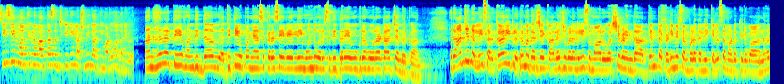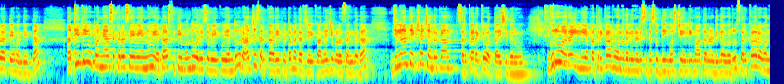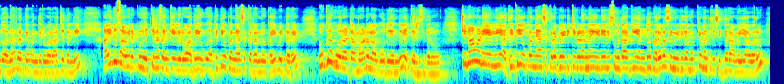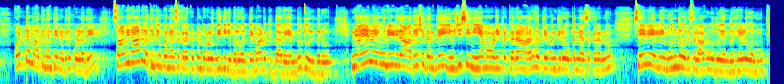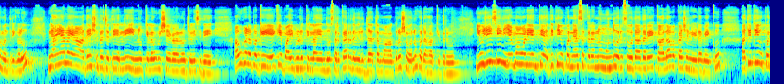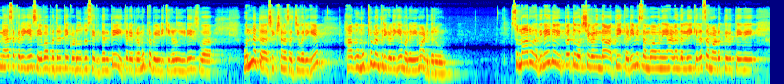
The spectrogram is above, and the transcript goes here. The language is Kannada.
ಸಿಸಿಎನ್ ವಾರ್ತೆಗಳ ವಾರ್ತಾ ಸಂಚಿಕೆಗೆ ಲಕ್ಷ್ಮೀ ಗಾದ್ಗಿ ಮಾಡುವ ವಂದನೆಗಳು. ಅನರ್ಹತೆ ಹೊಂದಿದ್ದ ಅತಿಥಿ ಉಪನ್ಯಾಸಕರ ಸೇವೆಯಲ್ಲಿ ಮುಂದುವರಿಸದಿದ್ದರೆ ಉಗ್ರ ಹೋರಾಟ ಚಂದ್ರಕಾಂತ್. ರಾಜ್ಯದಲ್ಲಿ ಸರ್ಕಾರಿ ಪ್ರಥಮ ದರ್ಜೆ ಕಾಲೇಜುಗಳಲ್ಲಿ ಸುಮಾರು ವರ್ಷಗಳಿಂದ ಅತ್ಯಂತ ಕಡಿಮೆ ಸಂಬಳದಲ್ಲಿ ಕೆಲಸ ಮಾಡುತ್ತಿರುವ ಅನರ್ಹತೆ ಹೊಂದಿದ್ದ ಅತಿಥಿ ಉಪನ್ಯಾಸಕರ ಸೇವೆಯನ್ನು ಯಥಾಸ್ಥಿತಿ ಮುಂದುವರಿಸಬೇಕು ಎಂದು ರಾಜ್ಯ ಸರ್ಕಾರಿ ಪ್ರಥಮ ದರ್ಜೆ ಕಾಲೇಜುಗಳ ಸಂಘದ ಜಿಲ್ಲಾಧ್ಯಕ್ಷ ಚಂದ್ರಕಾಂತ್ ಸರ್ಕಾರಕ್ಕೆ ಒತ್ತಾಯಿಸಿದರು. ಗುರುವಾರ ಇಲ್ಲಿಯ ಪತ್ರಿಕಾ ಭವನದಲ್ಲಿ ನಡೆಸಿದ ಸುದ್ದಿಗೋಷ್ಠಿಯಲ್ಲಿ ಮಾತನಾಡಿದ ಅವರು, ಸರ್ಕಾರ ಒಂದು ಅನರ್ಹತೆ ಹೊಂದಿರುವ ರಾಜ್ಯದಲ್ಲಿ ಐದು ಸಾವಿರಕ್ಕೂ ಹೆಚ್ಚಿನ ಸಂಖ್ಯೆಯಲ್ಲಿರುವ ಅದೇ ಅತಿಥಿ ಉಪನ್ಯಾಸಕರನ್ನು ಕೈಬಿಟ್ಟರೆ ಉಗ್ರ ಹೋರಾಟ ಮಾಡಲಾಗುವುದು ಎಂದು ಎಚ್ಚರಿಸಿದರು. ಚುನಾವಣೆಯಲ್ಲಿ ಅತಿಥಿ ಉಪನ್ಯಾಸಕರ ಬೇಡಿಕೆಗಳನ್ನು ಈಡೇರಿಸುವುದಾಗಿ ಎಂದು ಭರವಸೆ ನೀಡಿದ ಮುಖ್ಯಮಂತ್ರಿ ಸಿದ್ದರಾಮಯ್ಯ ಅವರು, ಕೊಟ್ಟ ಮಾತಿನಂತೆ ನಡೆದುಕೊಳ್ಳದೆ ಸಾವಿರಾರು ಅತಿಥಿ ಉಪನ್ಯಾಸಕರ ಕುಟುಂಬಗಳು ಬೀದಿಗೆ ಬರುವಂತೆ ಮಾಡುತ್ತಿದ್ದಾರೆ ಎಂದು ದೂರಿದರು. ನ್ಯಾಯಾಲಯವು ನೀಡಿದ ಆದೇಶದಂತೆ ಯುಜಿಸಿ ನಿಯಮಾವಳಿ ಪ್ರಕಾರ ಅರ್ಹತೆ ಹೊಂದಿರುವ ಉಪನ್ಯಾಸಕರನ್ನು ಸೇವೆಯಲ್ಲಿ ಮುಂದುವರಿಸಲಾಗುವುದು ಎಂದು ಹೇಳುವ ಮುಖ್ಯಮಂತ್ರಿಗಳು, ನ್ಯಾಯಾಲಯ ಆದೇಶದ ಜತೆಯಲ್ಲಿ ಇನ್ನೂ ಕೆಲವು ವಿಷಯಗಳನ್ನು ತಿಳಿಸಿದೆ. ಅವುಗಳ ಬಗ್ಗೆ ಏಕೆ ಬಾಯಿ ಬಿಡುತ್ತಿಲ್ಲ ಎಂದು ಸರ್ಕಾರದ ವಿರುದ್ಧ ತಮ್ಮ ಆಕ್ರೋಶವನ್ನು ಹೊರಹಾಕಿದರು. ಯುಜಿಸಿ ನಿಯಮಾವಳಿಯಂತೆ ಅತಿಥಿ ಉಪನ್ಯಾಸಕರನ್ನು ಮುಂದುವರಿಸುವುದಾದರೆ ಕಾಲಾವಕಾಶ ನೀಡಬೇಕು. ಅತಿಥಿ ಉಪನ್ಯಾಸಕರಿಗೆ ಸೇವಾ ಭದ್ರತೆ ಕೊಡುವುದು ಸೇರಿದಂತೆ ಇತರೆ ಪ್ರಮುಖ ಬೇಡಿಕೆಗಳು ಈಡೇರಿಸುವ ಉನ್ನತ ಶಿಕ್ಷಣ ಸಚಿವರಿಗೆ ಹಾಗೂ ಮುಖ್ಯಮಂತ್ರಿಗಳಿಗೆ ಮನವಿ ಮಾಡಿದರು. ಸುಮಾರು ಹದಿನೈದು ಇಪ್ಪತ್ತು ವರ್ಷಗಳಿಂದ ಅತಿ ಕಡಿಮೆ ಸಂಭಾವನೆಯ ಹಣದಲ್ಲಿ ಕೆಲಸ ಮಾಡುತ್ತಿರುತ್ತೇವೆ.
